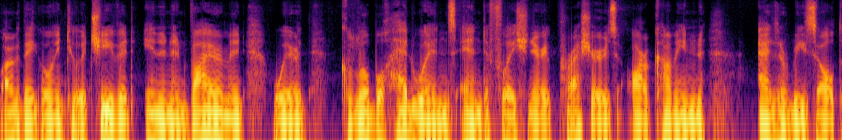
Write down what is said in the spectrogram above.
are they going to achieve it in an environment where global headwinds and deflationary pressures are coming as a result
